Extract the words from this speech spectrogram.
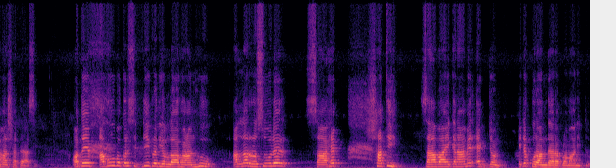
আমার সাথে আছে। অতএব আবু বকর সিদ্দিক রদিয়াল্লাহ আনহু আল্লাহর রসুলের সাহেব, সাথী সাহাবায়ক নামের একজন। এটা কোরআন দ্বারা প্রমাণিত।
